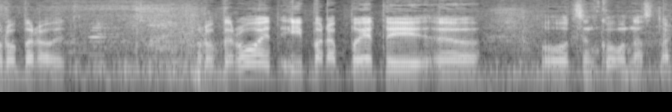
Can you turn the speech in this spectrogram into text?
Робероїд. Робероїд і парапети е, оцинкована сталь.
